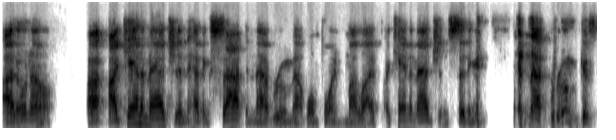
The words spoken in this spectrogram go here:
I don't know. I, I can't imagine having sat in that room at one point in my life. I can't imagine sitting in that room because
